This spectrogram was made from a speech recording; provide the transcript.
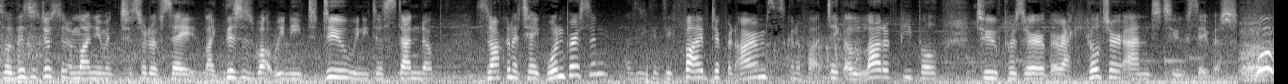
So this is just a monument to sort of say, like, this is what we need to do. We need to stand up. It's not going to take one person, as you can see, five different arms. It's going to take a lot of people to preserve Iraqi culture and to save it. Woo.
